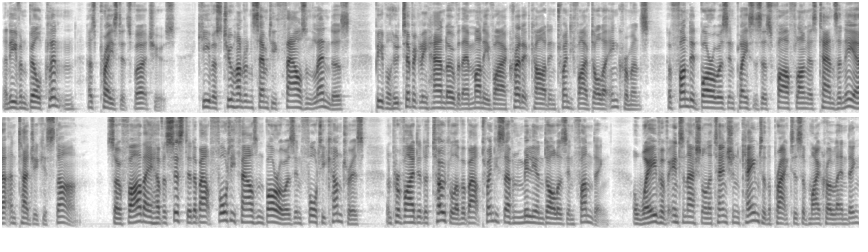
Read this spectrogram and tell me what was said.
and even Bill Clinton has praised its virtues. Kiva's 270,000 lenders People who typically hand over their money via credit card in $25 increments have funded borrowers in places as far flung as Tanzania and Tajikistan. So far, they have assisted about 40,000 borrowers in 40 countries and provided a total of about $27 million in funding. A wave of international attention came to the practice of microlending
